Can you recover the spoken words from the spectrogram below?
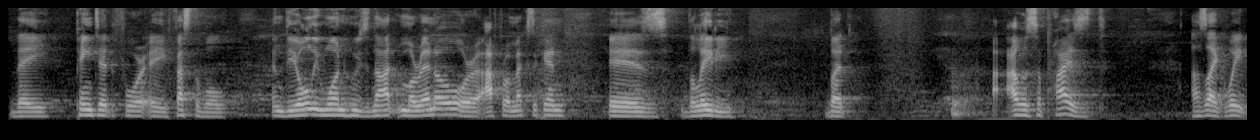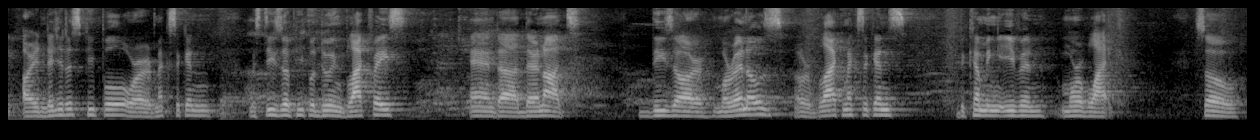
they paint it for a festival. And the only one who's not Moreno or Afro Mexican is the lady. But I was surprised. I was like, wait, are indigenous people or Mexican mestizo people doing blackface? And uh, they're not. These are morenos or black Mexicans becoming even more black. So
